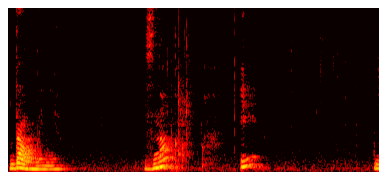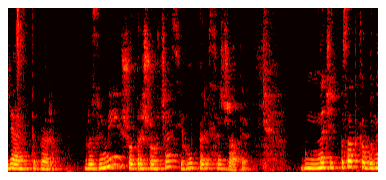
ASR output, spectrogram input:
дав мені знак, і я тепер розумію, що прийшов час його пересаджати. Значить, посадка буде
